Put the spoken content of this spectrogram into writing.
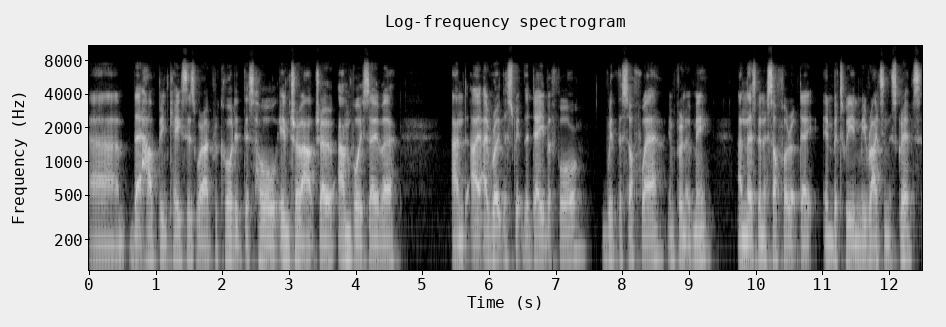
um, there have been cases where I've recorded this whole intro, outro, and voiceover, and I, I wrote the script the day before with the software in front of me, and there's been a software update in between me writing the script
